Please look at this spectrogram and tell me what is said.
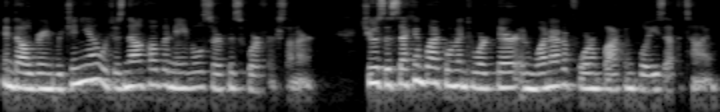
in Dahlgren, Virginia, which is now called the Naval Surface Warfare Center. She was the second Black woman to work there and one out of four Black employees at the time.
